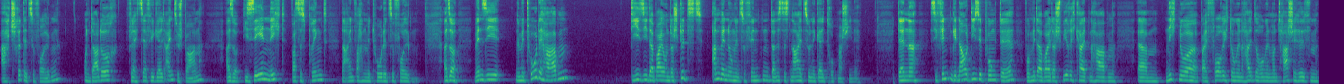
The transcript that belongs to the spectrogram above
acht Schritte zu folgen und dadurch vielleicht sehr viel Geld einzusparen. Also die sehen nicht, was es bringt, einer einfachen Methode zu folgen. Also wenn Sie eine Methode haben, die Sie dabei unterstützt, Anwendungen zu finden, dann ist es nahezu eine Gelddruckmaschine. Denn äh, Sie finden genau diese Punkte, wo Mitarbeiter Schwierigkeiten haben, ähm, nicht nur bei Vorrichtungen, Halterungen, Montagehilfen,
